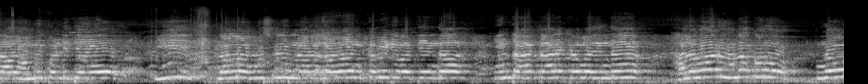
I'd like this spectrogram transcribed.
ನಾವು ಹಮ್ಮಿಕೊಂಡಿದ್ದೇವೆ. ಈ ನಮ್ಮ ಮುಸ್ಲಿಂ ಜವಾನ್ ಕಮಿಟಿ ವತಿಯಿಂದ ಇಂತಹ ಕಾರ್ಯಕ್ರಮದಿಂದ ಹಲವಾರು ಯುವಕರು ನಮ್ಮ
